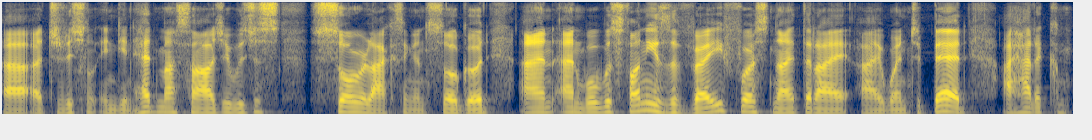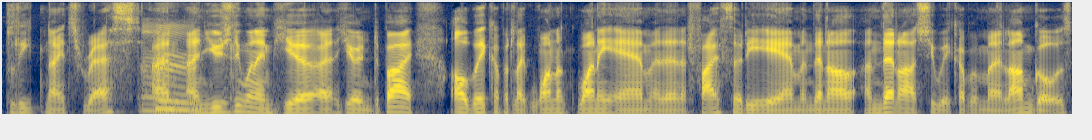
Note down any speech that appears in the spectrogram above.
uh, a traditional Indian head massage. It was just so relaxing and so good. And and what was funny is the very first night that I, I went to bed, I had a complete night's rest. And and usually when I'm here uh, here in Dubai, I'll wake up at like one one a.m. and then at five thirty a.m. and then I'll and then I'll actually wake up when my alarm goes.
